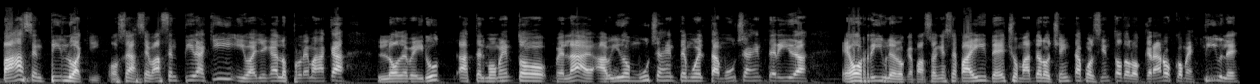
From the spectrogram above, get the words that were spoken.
vas a sentirlo aquí. O sea, se va a sentir aquí y va a llegar los problemas acá. Lo de Beirut, hasta el momento, ¿verdad? Ha habido mucha gente muerta, mucha gente herida. Es horrible lo que pasó en ese país. De hecho, más del 80% de los granos comestibles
